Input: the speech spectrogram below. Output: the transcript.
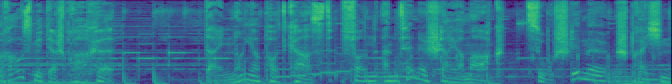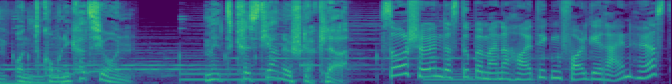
Raus mit der Sprache. Dein neuer Podcast von Antenne Steiermark zu Stimme, Sprechen und Kommunikation. Mit Christiane Stöckler. So schön, dass du bei meiner heutigen Folge reinhörst.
